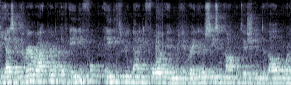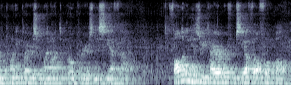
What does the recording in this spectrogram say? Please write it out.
He has a career record of 83-94 in, in regular season competition and developed more than 20 players who went on to pro careers in the CFL. Following his retirement from CFL football,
